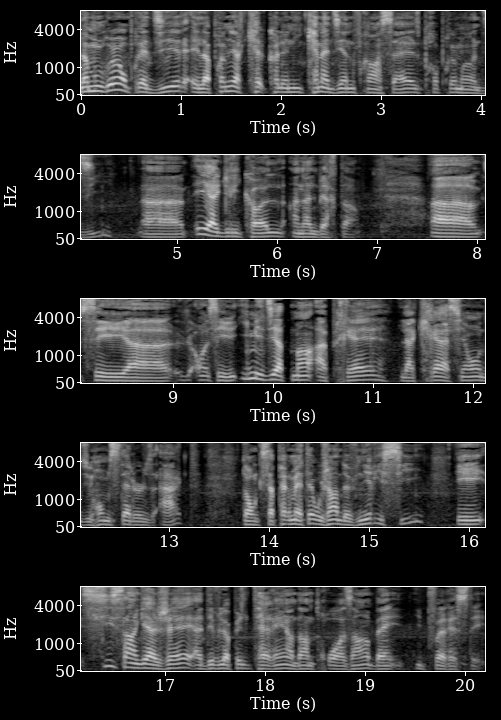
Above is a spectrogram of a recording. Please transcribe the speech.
Lamoureux, on pourrait dire, est la première colonie canadienne-française, proprement dit, euh, et agricole en Alberta. Euh, c'est euh, c'est immédiatement après la création du Homesteaders Act. Donc, ça permettait aux gens de venir ici et s'ils s'engageaient à développer le terrain en dans de trois ans, ben ils pouvaient rester.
